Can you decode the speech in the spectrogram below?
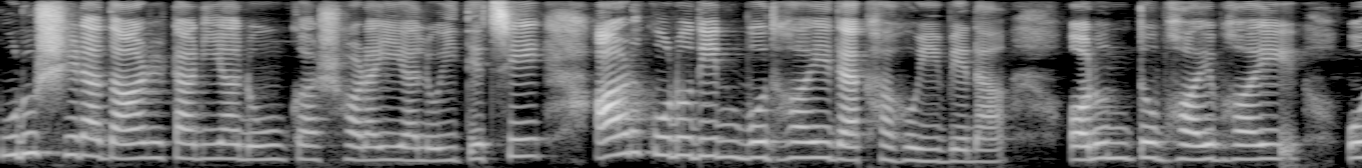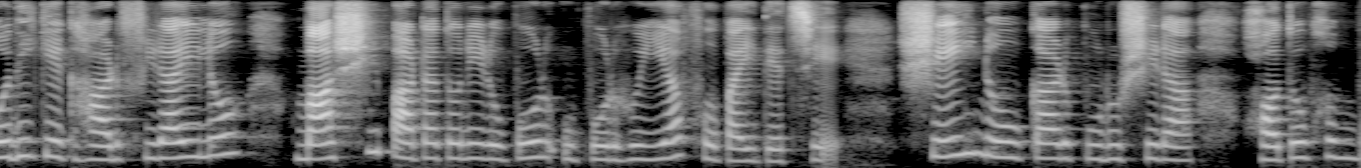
পুরুষেরা দাঁড় টানিয়া নৌকা সরাইয়া লইতেছে, আর কোনোদিন বোধহয় দেখা হইবে না। অনন্ত ভয় ভয়ে ওদিকে ঘাড় ফিরাইল, মাসি পাটাতনের উপর উপর হইয়া ফোপাইতেছে। সেই নৌকার পুরুষেরা হতভম্ব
